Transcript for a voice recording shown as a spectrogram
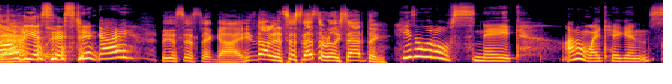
Oh, the assistant guy? The assistant guy. He's not an assistant. That's the really sad thing. He's a little snake. I don't like Higgins.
